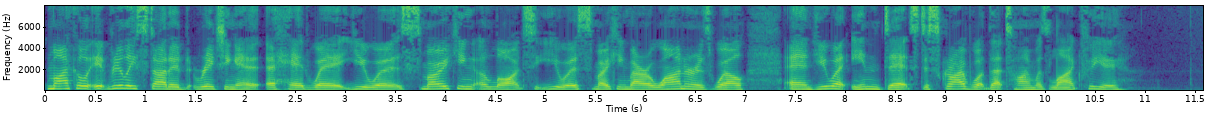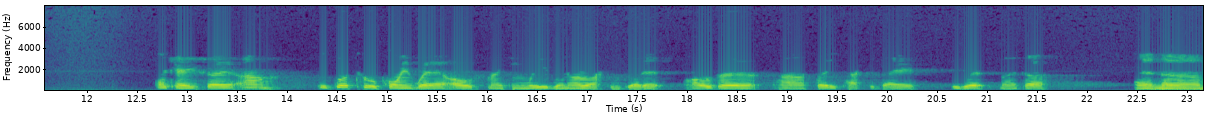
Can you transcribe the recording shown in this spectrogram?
Michael, it really started reaching a- ahead where you were smoking a lot, you were smoking marijuana as well, and you were in debt. Describe what that time was like for you. Okay, so um, it got to a point where I was smoking weed whenever I could get it. I was a uh, 30 packs a day cigarette smoker, and um,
